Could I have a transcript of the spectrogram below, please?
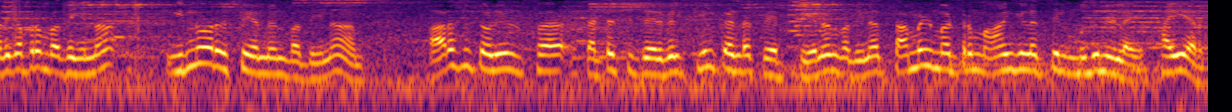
அதுக்கப்புறம் பார்த்தீங்கன்னா இன்னொரு விஷயம் என்னென்னு பார்த்தீங்கன்னா அரசு தொழில்நுட்ப தட்டச்சு தேர்வில் கீழ்கண்ட தேர்ச்சி என்னென்னு பார்த்தீங்கன்னா தமிழ் மற்றும் ஆங்கிலத்தில் முதுநிலை ஹையர்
